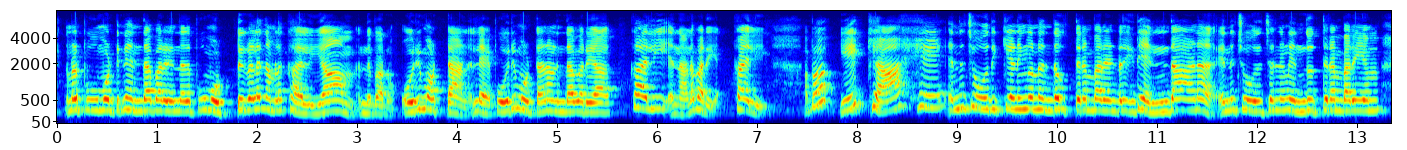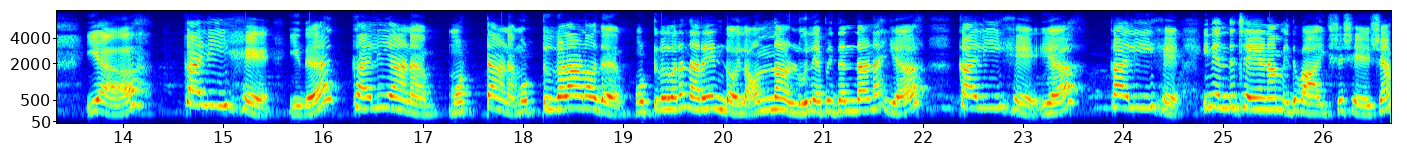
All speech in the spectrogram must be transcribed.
നമ്മൾ പൂമൊട്ടിന് എന്താ പറയുന്നത്? പൂമൊട്ടുകളെ നമ്മൾ കലിയാം എന്ന് പറഞ്ഞു. ഒരു മൊട്ടാണ് അല്ലെ? അപ്പൊ ഒരു മൊട്ടാണ് നമ്മൾ എന്താ പറയാ? കലി എന്നാണ് പറയാ. കലി. അപ്പൊ ഏ ക്യാ ഹേ എന്ന് ചോദിക്കുകയാണെങ്കിൽ നമ്മൾ എന്താ ഉത്തരം പറയേണ്ടത്? ഇത് എന്താണ് എന്ന് ചോദിച്ചാൽ നിങ്ങൾ എന്ത് ഉത്തരം പറയും? യാ കലി ഹേ. ഇത് കലിയാണ്. മൊട്ടാണ്. മൊട്ടുകളാണോ അത്? മൊട്ടുകൾ പറഞ്ഞാൽ നിറയുണ്ടോ? ഇല്ല ഒന്നേ ഉള്ളൂ അല്ലെ? അപ്പൊ ഇതെന്താണ്? യ കലി ഹേ. യഹ് കലി ഹേ ഇനി എന്ത് ചെയ്യണം? ഇത് വായിച്ച ശേഷം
